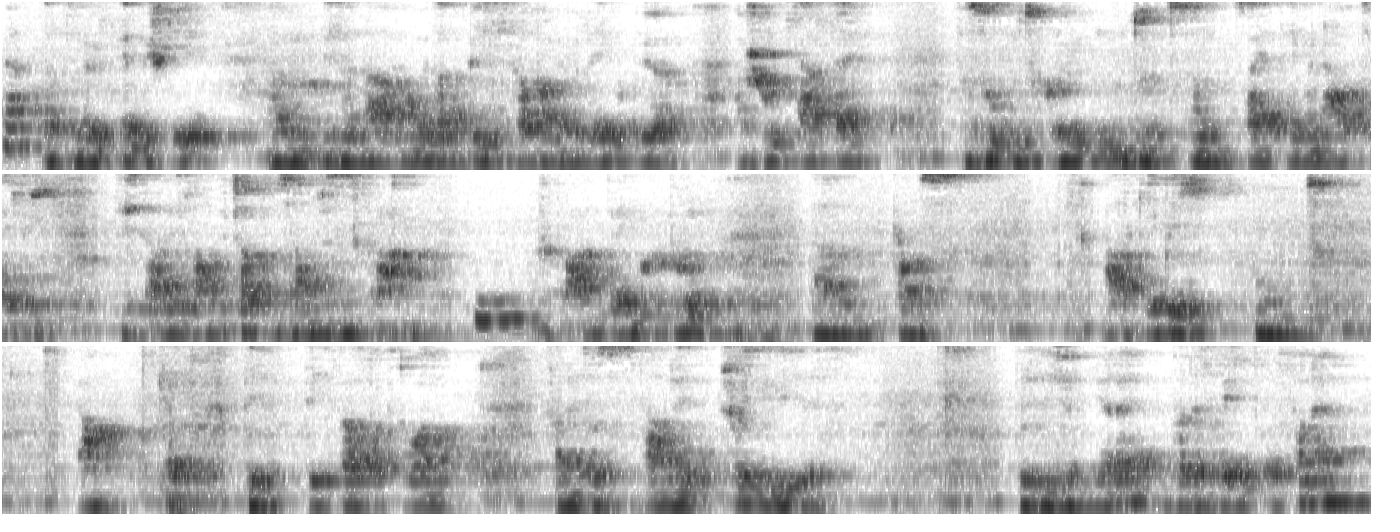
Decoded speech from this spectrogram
Ja. Dass die Möglichkeit besteht. Ähm, wir sind auch momentan ein bisschen sauber am überlegen, ob wir eine Schulklasse versuchen zu gründen und dort sind zwei Themen hauptsächlich. Das eine ist Landwirtschaft und das andere sind Sprachen. Mhm. Sprachen, Bildung, Kultur, ähm, ganz maßgeblich. Und ja, ich glaube, die, die zwei Faktoren sind etwas, sind schon irgendwie das, das Visionäre und das Weltoffene.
